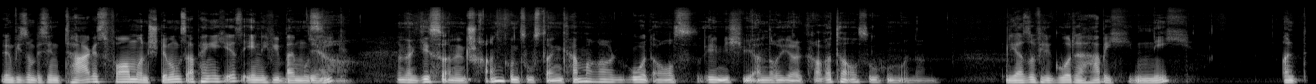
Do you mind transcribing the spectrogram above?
irgendwie so ein bisschen tagesform- und stimmungsabhängig ist, ähnlich wie bei Musik. Ja. Und dann gehst du an den Schrank und suchst deinen Kameragurt aus, ähnlich wie andere ihre Krawatte aussuchen. Und dann Ja, so viele Gurte habe ich nicht. Und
